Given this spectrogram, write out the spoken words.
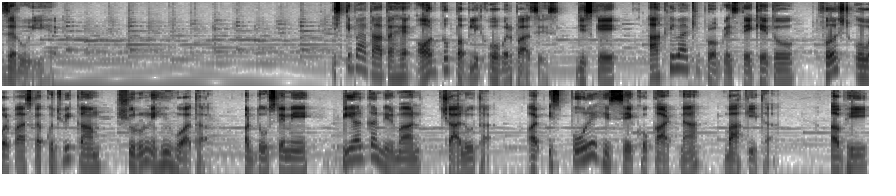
ज़रूरी है। इसके बाद आता है और दो पब्लिक ओवरपासेस जिसके आखिरी बार की प्रोग्रेस देखे तो फ़र्स्ट ओवरपास का कुछ भी काम शुरू नहीं हुआ था और दूसरे में पियर का निर्माण चालू था और इस पूरे हिस्से को काटना बाकी था। अभी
